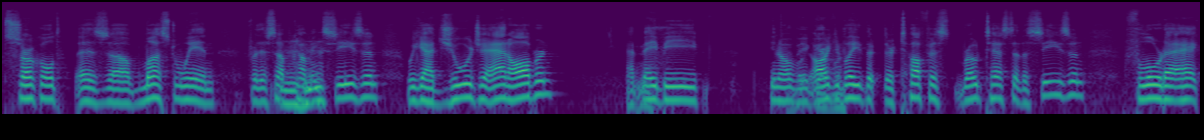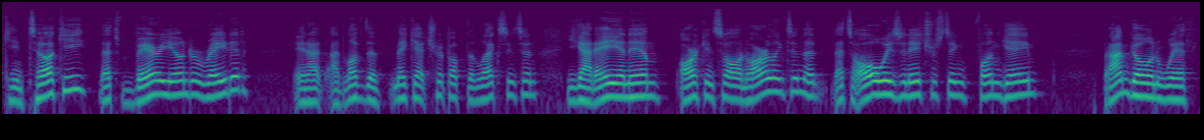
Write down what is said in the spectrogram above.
circled as a must win for this mm-hmm. upcoming season. We got Georgia at Auburn. That may be, you know, Big good one. arguably their, their toughest road test of the season. Florida at Kentucky. That's very underrated, and I'd, I'd love to make that trip up to Lexington. You got A and M, Arkansas, and Arlington. That that's always an interesting, fun game. But I'm going with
